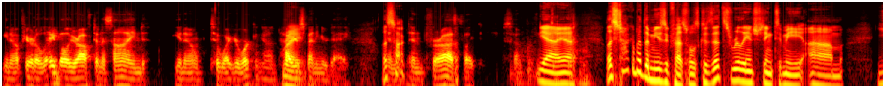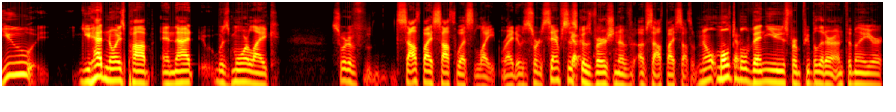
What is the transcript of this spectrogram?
You know, if you're at a label, you're often assigned, you know, to what you're working on, how you're spending your day. Let's and, talk. And for us, like, so Yeah, yeah. Let's talk about the music festivals because that's really interesting to me. Um, you you had Noise Pop, and that was more like sort of South by Southwest light, right? It was sort of San Francisco's version of, of South by Southwest. Mul- multiple venues for people that are unfamiliar.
